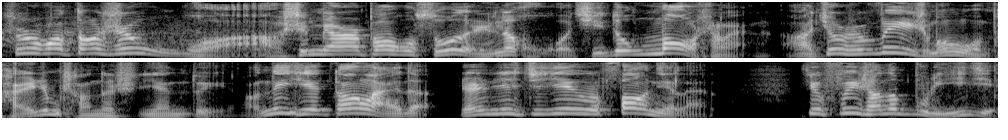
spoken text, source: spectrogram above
说实话，当时我身边包括所有的人的火气都冒上来了啊，就是为什么我排这么长的时间队啊？那些刚来的人家直接就放进来了。就非常的不理解，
